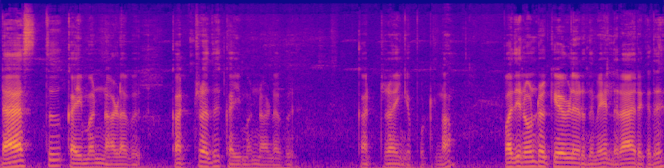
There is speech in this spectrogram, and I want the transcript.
டேஸ்து கைமண் அளவு. கற்றது கைமண் அளவு. கற்ற இங்கே போட்டுடலாம். பதினொன்று கீழே இருந்து மேல் ரா இருக்குது.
